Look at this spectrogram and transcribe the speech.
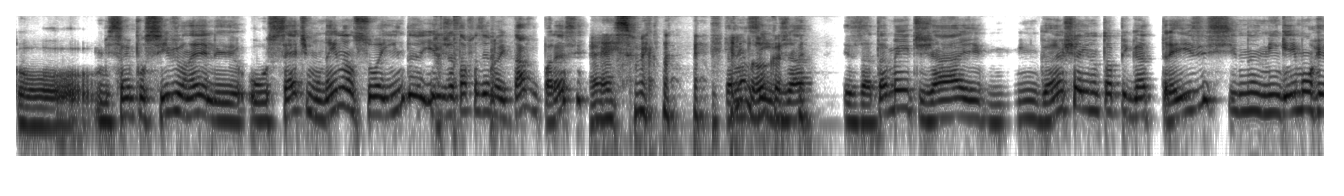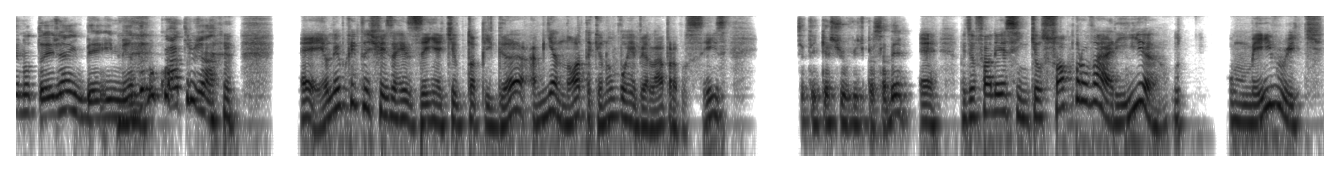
o, o Missão Impossível, né? Ele, o sétimo nem lançou ainda e ele já tá fazendo oitavo, parece? É isso mesmo. Então, Ele é assim, louco. já. Exatamente, já engancha aí no Top Gun 3 e se ninguém morrer no 3, já emenda no 4 já. É, eu lembro que a gente fez a resenha aqui do Top Gun, a minha nota, que eu não vou revelar pra vocês, Você tem que assistir o vídeo pra saber? mas eu falei assim, que eu só provaria o, o Maverick,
